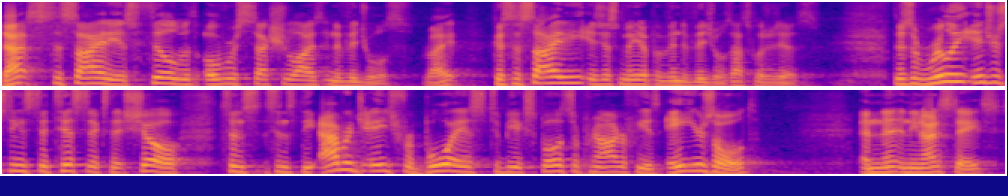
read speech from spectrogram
that society is filled with over sexualized individuals, right? Because society is just made up of individuals. That's what it is. There's a really interesting statistics that show since, since the average age for boys to be exposed to pornography is eight years old and in the United States,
